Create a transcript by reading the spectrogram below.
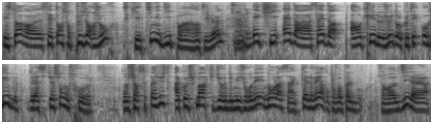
L'histoire euh, s'étend sur plusieurs jours, ce qui est inédit pour un Resident Evil, Ah oui. et qui aide à, ça aide à, à ancrer le jeu dans le côté horrible de la situation où on se trouve. Donc, genre, c'est pas juste un cauchemar qui dure une demi-journée, non, là, c'est un calvaire dont on voit pas le bout. quoi. Genre, le deal, elle a,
